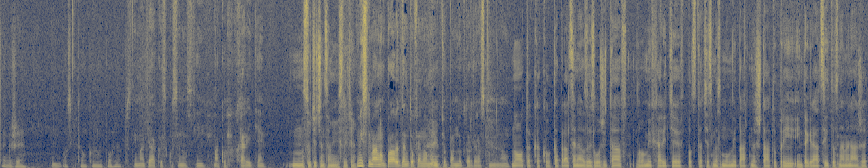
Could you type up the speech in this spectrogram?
Takže uh-huh. asi toľko môj pohľad. S tým máte aké skúsenosti, ako v Charite? S utečencami myslíte? Myslím, áno, práve tento fenomén, čo pán doktor teraz spomínal. No, tak ako tá práca je naozaj zložitá, lebo my v Charite v podstate sme zmluvný partner štátu pri integrácii. To znamená, že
